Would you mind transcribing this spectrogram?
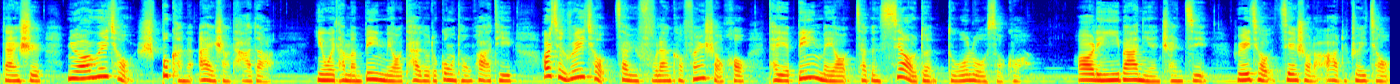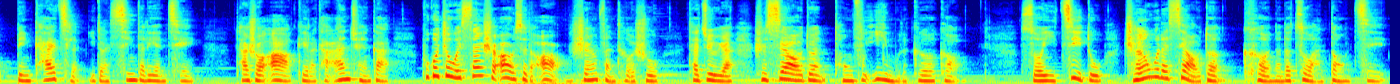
但是女儿 Rachel 是不可能爱上他的。因为他们并没有太多的共同话题，而且 Rachel 在与弗兰克分手后，他也并没有再跟希尔顿多啰嗦过。二零一八年春季，Rachel 接受了 R 的追求，并开启了一段新的恋情。他说 R 给了他安全感，不过这位三十二岁的 R 身份特殊，他居然是希尔顿同父异母的哥哥，所以嫉妒成为了希尔顿可能的作案动机。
